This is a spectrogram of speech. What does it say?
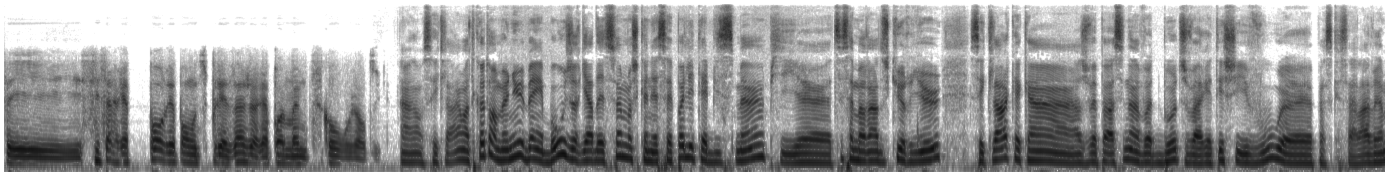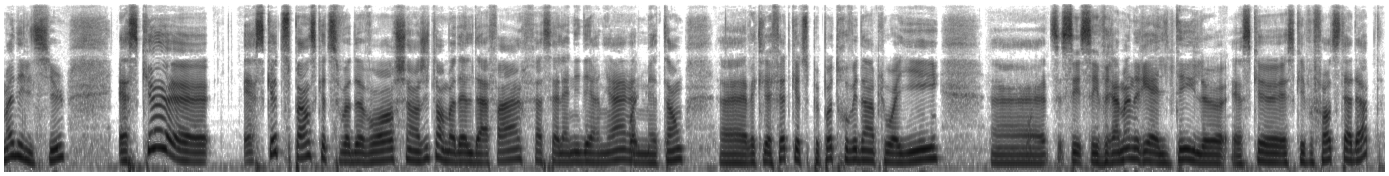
C'est si ça n'aurait pas répondu présent, j'aurais pas le même discours aujourd'hui. Ah non, c'est clair. En tout cas, ton menu est bien beau. Je regardais ça. Moi, je connaissais pas l'établissement. Puis, euh, tu sais, ça m'a rendu curieux. C'est clair que quand je vais passer dans votre bout, je vais arrêter chez vous euh, parce que ça a l'air vraiment délicieux. Est-ce que, euh, est-ce que tu penses que tu vas devoir changer ton modèle d'affaires face à l'année dernière, Oui. admettons, euh, avec le fait que tu peux pas trouver d'employés? Euh, c'est, c'est vraiment une réalité, là. Est-ce que, est-ce qu'il va falloir que tu t'adaptes?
